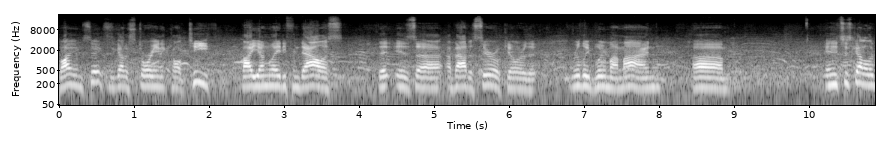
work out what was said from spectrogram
Volume 6, has got a story in it called Teeth by a young lady from Dallas that is uh, about a serial killer that really blew my mind. Um, and it's just got a,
